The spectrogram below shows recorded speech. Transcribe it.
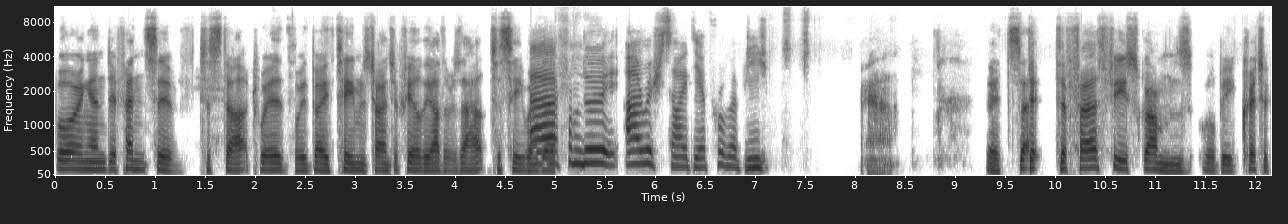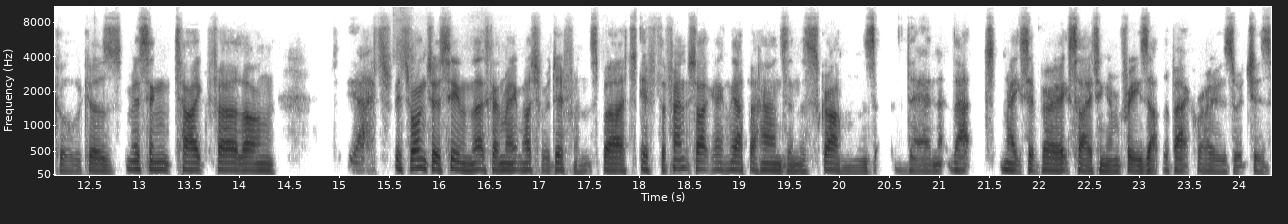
boring and defensive to start with, with both teams trying to feel the others out to see whether? Uh, from the Irish side, yeah, probably. Yeah. It's uh, the first few scrums will be critical because missing Tadhg Furlong, yeah, it's, it's wrong to assume that's going to make much of a difference. But if the French start getting the upper hands in the scrums, then that makes it very exciting and frees up the back rows, which is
